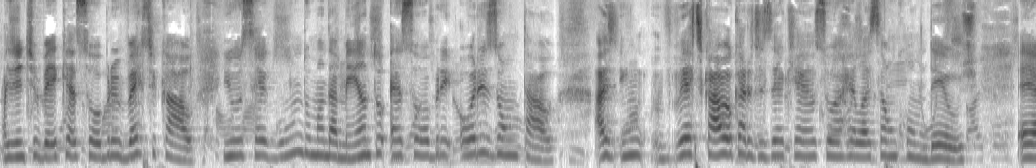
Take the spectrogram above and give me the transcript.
a gente vê que é sobre vertical, e o segundo mandamento é sobre horizontal. A, em vertical, eu quero dizer que é a sua relação com Deus, é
